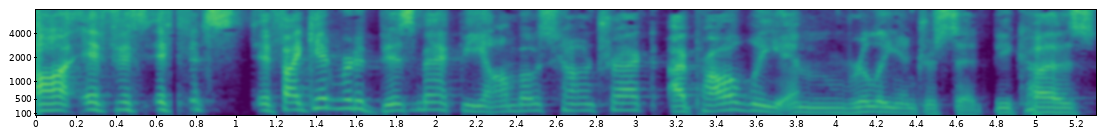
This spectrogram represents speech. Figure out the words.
Uh, if it's if it's if I get rid of Bismack Biyombo's contract, I probably am really interested because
